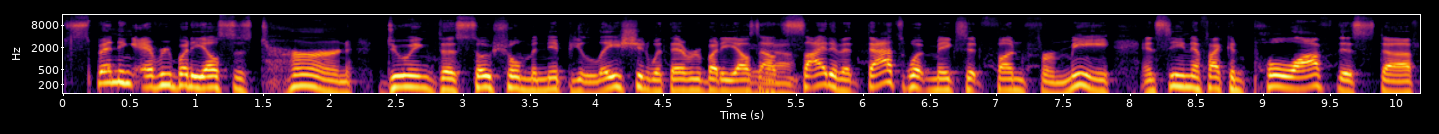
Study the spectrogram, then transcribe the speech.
spending everybody else's turn doing the social manipulation with everybody else Yeah. outside of it that's what makes it fun for me and seeing if i can pull off this stuff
